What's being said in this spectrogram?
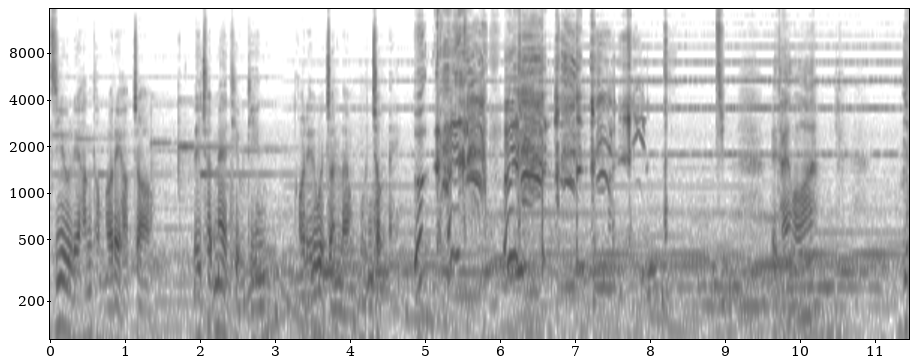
只要你肯同我哋合作，你出咩條件，我哋都會盡量滿足你。你睇我啊，一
